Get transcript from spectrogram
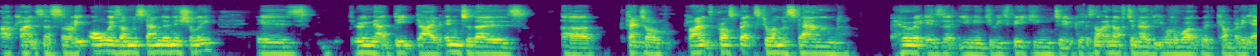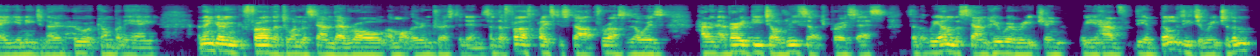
our clients necessarily always understand initially is doing that deep dive into those uh, potential clients prospects to understand who it is that you need to be speaking to because it's not enough to know that you want to work with company a you need to know who at company a and then going further to understand their role and what they're interested in. So the first place to start for us is always having that very detailed research process so that we understand who we're reaching we have the ability to reach them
